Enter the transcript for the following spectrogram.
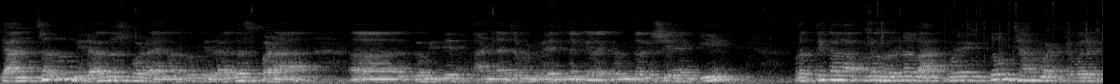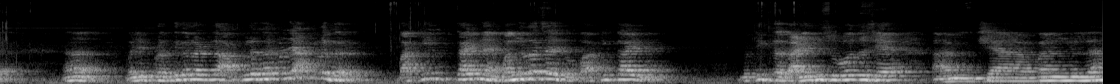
त्यांचा जो निरागसपणा आहे ना तो निरागसपणा कवितेत आणण्याचा मी प्रयत्न केला कविता विषय आहे की प्रत्येकाला आपलं घर ना लहानपणी एकदम छान वाटतं बरं का. हां म्हणजे प्रत्येकाला वाटलं आपलं घर म्हणजे आपलं घर. बाकी काही नाही बंगलाच आहे तो बाकी काय नाही. मग ती गाण्याची सुरुवात अशी आहे? आमच्या बंगला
